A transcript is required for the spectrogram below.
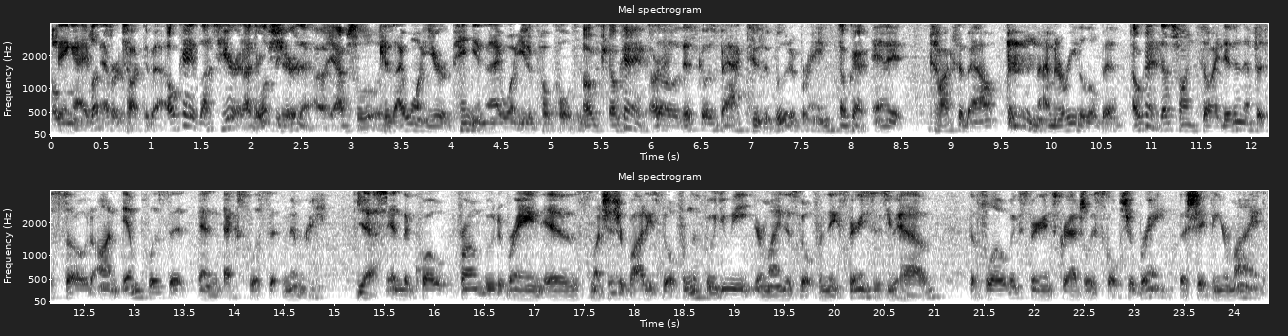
thing I've Oh, never talked about. Okay, let's hear it. I'd Are love to sure? hear that. Oh, yeah, absolutely. Because I want your opinion and I want you to poke holes in this. Okay, okay, So right. this goes back to the Buddha brain. Okay. And it talks about. I'm going to read a little bit. okay, that's fine. So I did an episode on implicit and explicit memory. yes. And the quote from Buddha Brain is Much as your body's built from the food you eat, your mind is built from the experiences you have. The flow of experience gradually sculpts your brain, thus shaping your mind.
